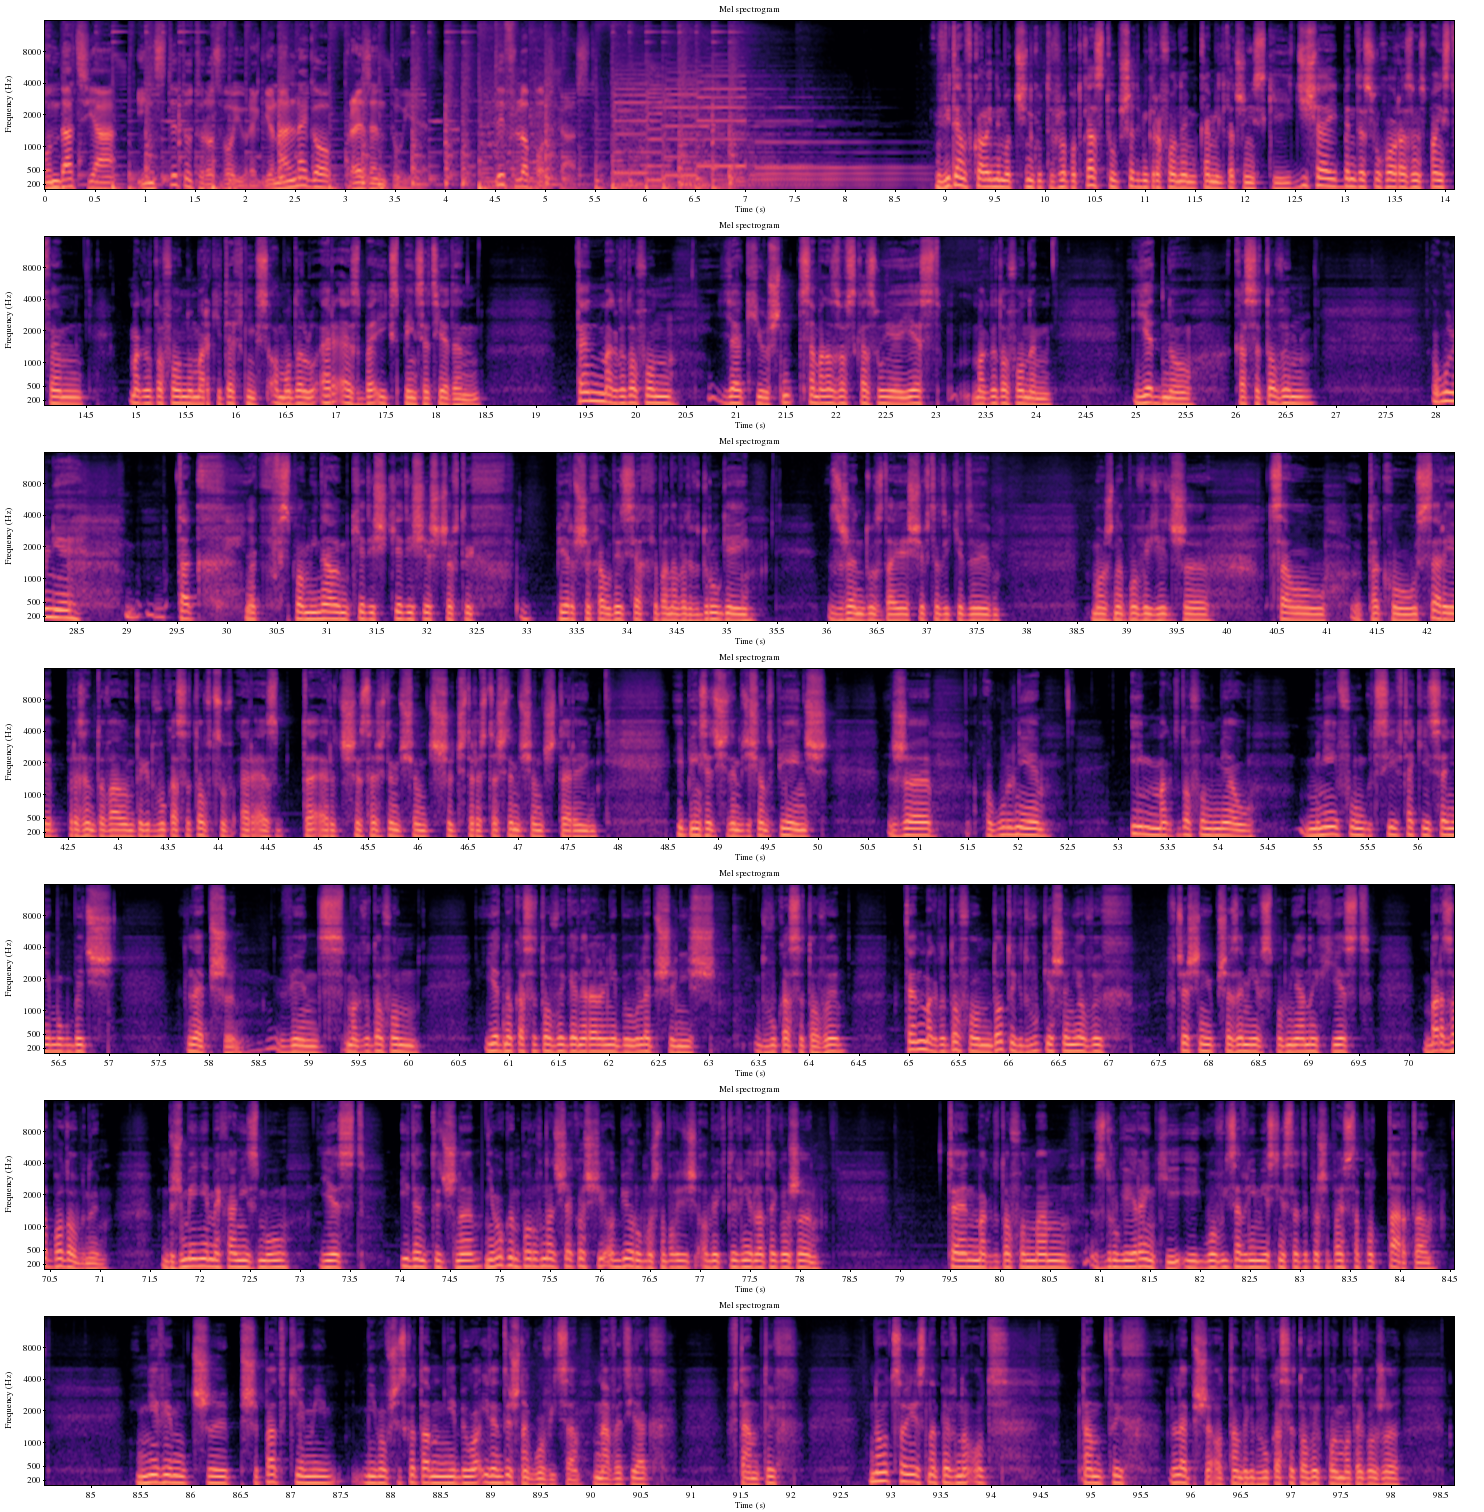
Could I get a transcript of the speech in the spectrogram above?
Fundacja Instytut Rozwoju Regionalnego prezentuje Tyflo Podcast. Witam w kolejnym odcinku Tyflo Podcastu. Przed mikrofonem Kamil Kaczyński. Dzisiaj będę słuchał razem z Państwem magnetofonu marki Technics o modelu RSBX 501. Ten magnetofon, jak już sama nazwa wskazuje, jest magnetofonem jednokasetowym. Ogólnie tak jak wspominałem kiedyś, kiedyś jeszcze w tych pierwszych audycjach, chyba nawet w drugiej z rzędu, zdaje się, wtedy, kiedy można powiedzieć, że całą taką serię prezentowałem tych dwukasetowców RS TR 373, 474 i 575, że ogólnie im magnetofon miał mniej funkcji, w takiej cenie mógł być lepszy, więc magnetofon jednokasetowy generalnie był lepszy niż dwukasetowy. Ten magnetofon do tych dwukieszeniowych, wcześniej przeze mnie wspomnianych, jest bardzo podobny. Brzmienie mechanizmu jest identyczne. Nie mogłem porównać jakości odbioru, można powiedzieć obiektywnie, dlatego że ten magnetofon mam z drugiej ręki i głowica w nim jest niestety, proszę Państwa, podtarta. Nie wiem, czy przypadkiem mimo wszystko tam nie była identyczna głowica, nawet jak w tamtych. No, co jest na pewno od tamtych lepsze, od tamtych dwukasetowych, pomimo tego, że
